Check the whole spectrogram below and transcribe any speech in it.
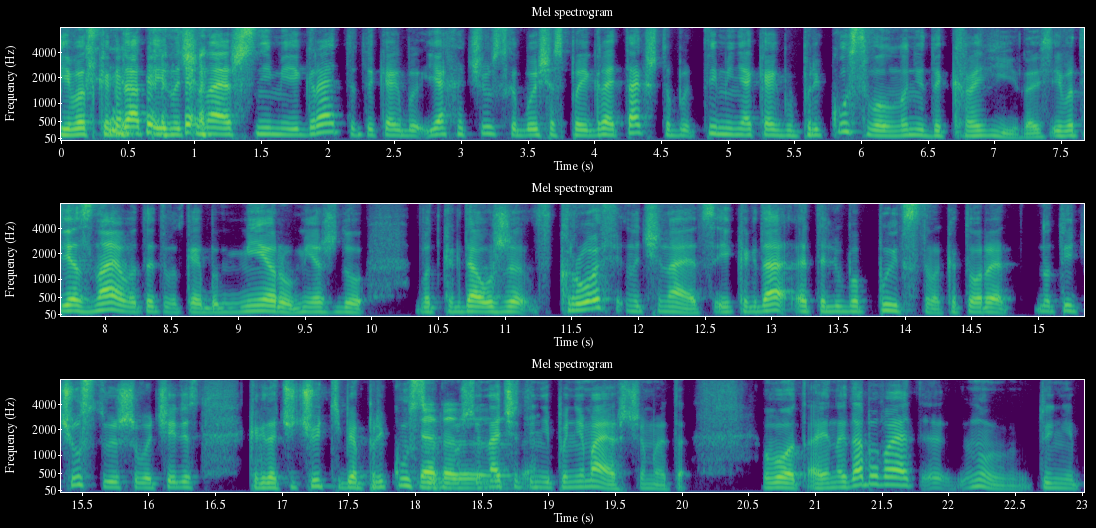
И вот когда ты начинаешь с ними играть, то ты как бы, я хочу с тобой сейчас поиграть так, чтобы ты меня как бы прикусывал, но не до крови. То есть, и вот я знаю вот эту вот как бы меру между, вот когда уже в кровь начинается, и когда это любопытство, которое, но ты чувствуешь его через, когда чуть-чуть тебя прикусывают, да, потому что иначе да. ты не понимаешь, чем это. Вот. А иногда бывает, э, ну, ты не,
